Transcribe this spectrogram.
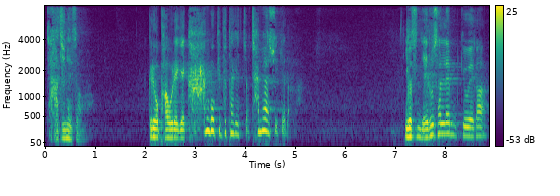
자진해서 그리고 바울에게 간곡히 부탁했죠. 참여할 수 있게 해달라. 이것은 예루살렘 교회가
